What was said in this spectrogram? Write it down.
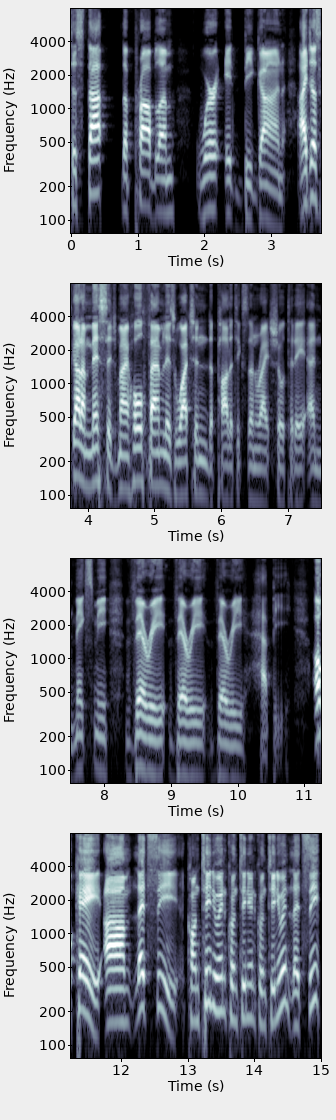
To stop the problem where it began. I just got a message. My whole family is watching the Politics Done Right show today and makes me very, very, very happy. Okay, um, let's see. Continuing, continuing, continuing. Let's see.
